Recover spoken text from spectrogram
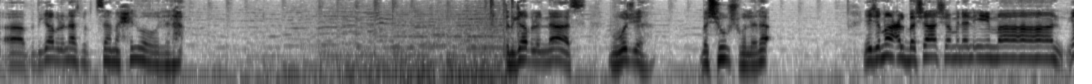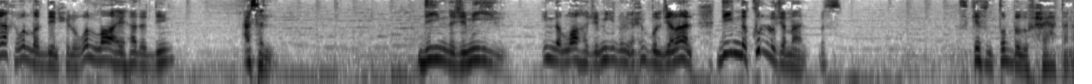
آه بتقابلوا الناس بابتسامة حلوة ولا لا؟ بتقابلوا الناس بوجه بشوش ولا لا؟ يا جماعة البشاشة من الإيمان. يا أخي والله الدين حلو. والله هذا الدين عسل. ديننا جميل. إن الله جميل يحب الجمال. ديننا كله جمال. بس, بس كيف نطبقه في حياتنا؟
